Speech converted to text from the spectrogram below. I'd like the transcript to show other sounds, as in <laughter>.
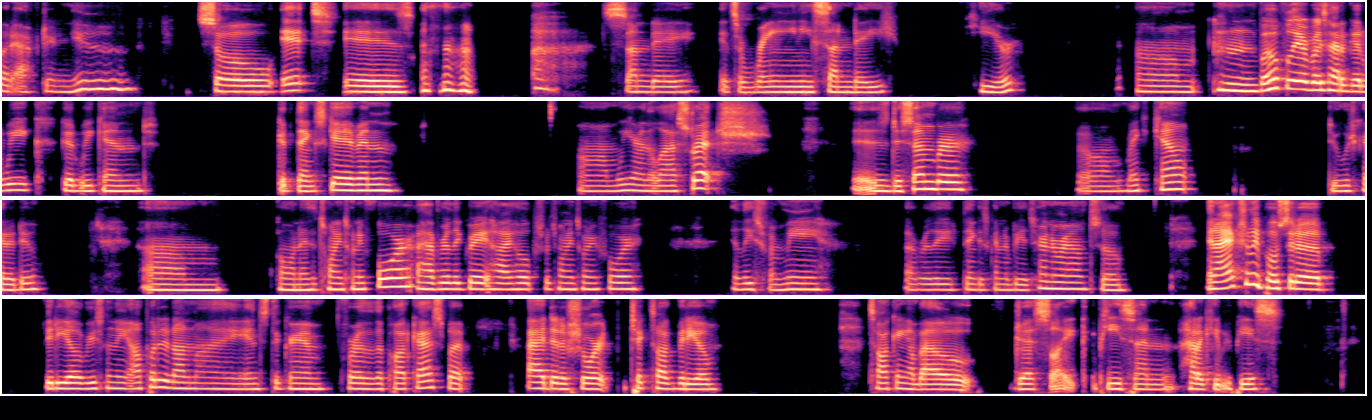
Good afternoon. So it is <laughs> Sunday. It's a rainy Sunday here. Um, <clears throat> but hopefully everybody's had a good week, good weekend, good Thanksgiving. Um, we are in the last stretch. It is December. So make it count. Do what you gotta do. Um, going into 2024. I have really great high hopes for 2024, at least for me. I really think it's going to be a turnaround. So, and I actually posted a video recently. I'll put it on my Instagram for the podcast, but I did a short TikTok video talking about just like peace and how to keep your peace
